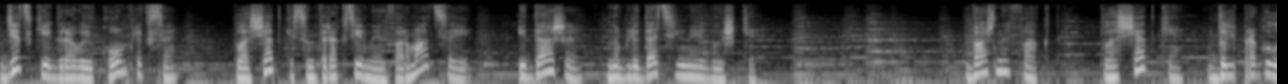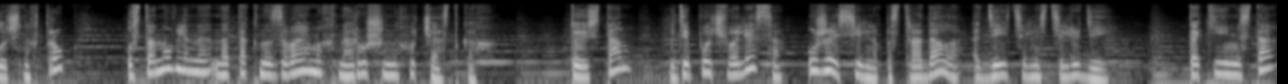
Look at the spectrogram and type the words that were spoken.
детские игровые комплексы, площадки с интерактивной информацией и даже наблюдательные вышки. Важный факт. Площадки вдоль прогулочных троп установлены на так называемых нарушенных участках, то есть там, где почва леса уже сильно пострадала от деятельности людей – Такие места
